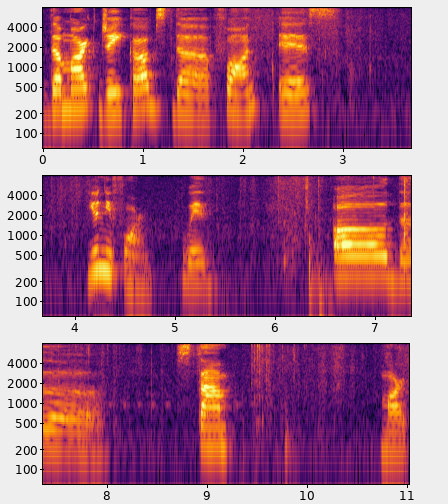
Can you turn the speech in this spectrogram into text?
the Marc Jacobs, the font is uniform with all the stamp mark.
